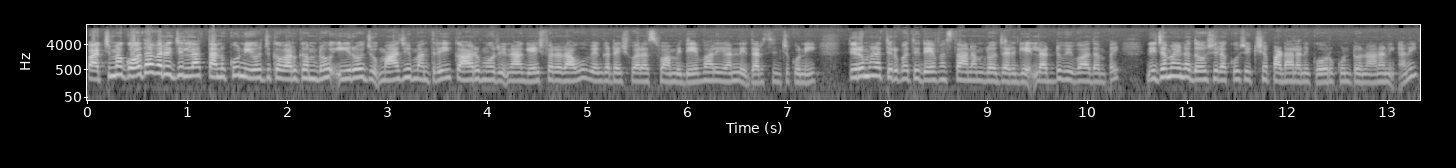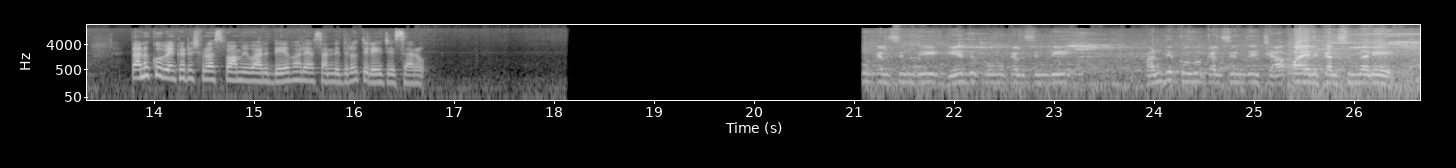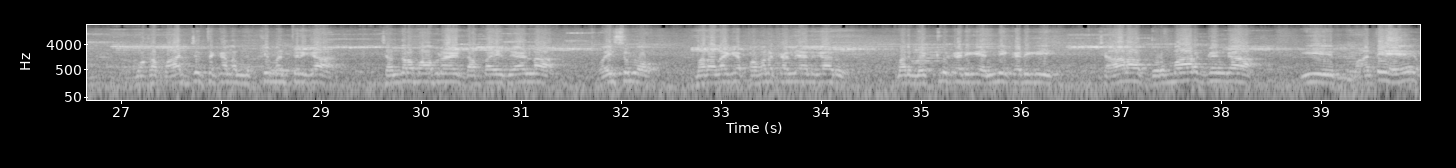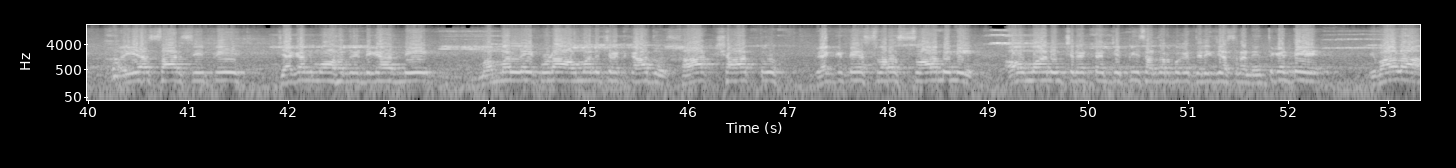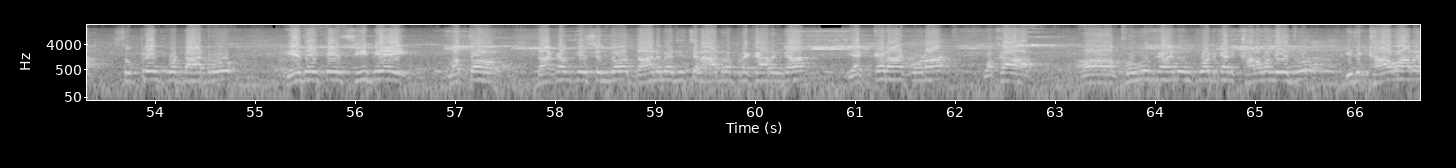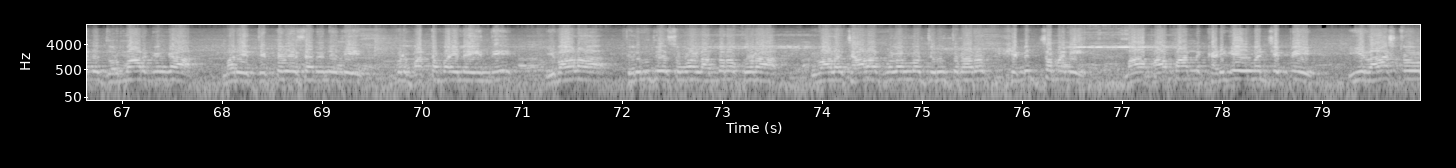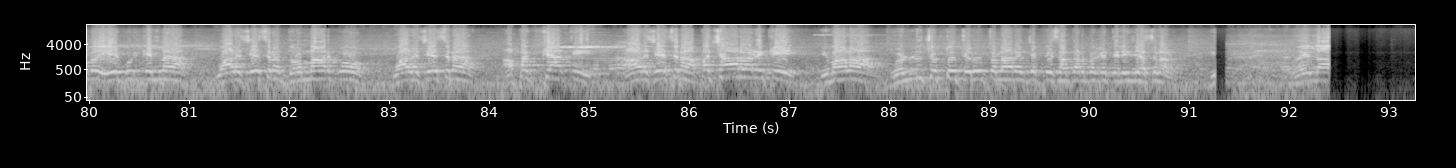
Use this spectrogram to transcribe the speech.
పశ్చిమ గోదావరి జిల్లా తణుకు నియోజకవర్గంలో ఈ రోజు మాజీ మంత్రి కారుమూరి నాగేశ్వరరావు వెంకటేశ్వర స్వామి దేవాలయాన్ని దర్శించుకుని తిరుమల తిరుపతి దేవస్థానంలో జరిగే లడ్డు వివాదంపై నిజమైన దోషులకు శిక్ష పడాలని కోరుకుంటున్నానని అని తణుకు వెంకటేశ్వర స్వామి వారి దేవాలయ సన్నిధిలో తెలియజేశారు. కలిసింది గేదె కొవ్వు కలిసింది పంది కొవ్వు కలిసింది చేపాయలు కలిసిందని ఒక బాధ్యత ముఖ్యమంత్రిగా చంద్రబాబు నాయుడు డెబ్బై ఐదేళ్ళ వయసులో మరి అలాగే పవన్ కళ్యాణ్ గారు మరి మెట్లు కడిగి అన్నీ కడిగి చాలా దుర్మార్గంగా ఈ అంటే వైఎస్ఆర్సిపి జగన్మోహన్ రెడ్డి గారిని మమ్మల్ని కూడా అవమానించినట్టు కాదు సాక్షాత్తు వెంకటేశ్వర స్వామిని అవమానించినట్టు అని చెప్పి సందర్భంగా తెలియజేస్తున్నాను. ఎందుకంటే ఇవాళ సుప్రీంకోర్టు ఆర్డరు ఏదైతే సిబిఐ మొత్తం దాఖలు చేసిందో దాని మీద ఇచ్చిన ఆర్డర్ ప్రకారంగా ఎక్కడా కూడా ఒక కొవ్వు కానీ ఇంకోటి కానీ కలవలేదు. ఇది కావాలని దుర్మార్గంగా మరి తిట్టవేశారనేది ఇప్పుడు బట్ట బట్టబయలైంది ఇవాళ తెలుగుదేశం వాళ్ళందరూ కూడా ఇవాళ చాలా కులంలో తిరుగుతున్నారు. క్షమించమని మా పాపాన్ని కడిగేయమని చెప్పి ఈ రాష్ట్రంలో ఏ గుడికి వెళ్ళినా వాళ్ళు చేసిన దుర్మార్గం వాళ్ళు చేసిన అపఖ్యాతి. వాళ్ళు చేసిన అపచారానికి ఇవాళ ఒళ్ళు చుట్టూ తిరుగుతున్నారని చెప్పి సందర్భంగా తెలియజేస్తున్నారు.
